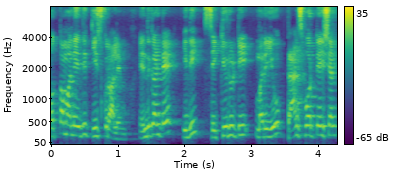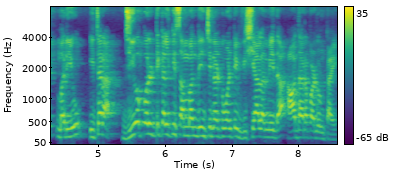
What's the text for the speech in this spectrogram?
మొత్తం అనేది తీసుకురాలేము. ఎందుకంటే ఇది సెక్యూరిటీ మరియు ట్రాన్స్పోర్టేషన్ మరియు ఇతర జియో పొలిటికల్కి సంబంధించినటువంటి విషయాల మీద ఆధారపడి ఉంటాయి.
